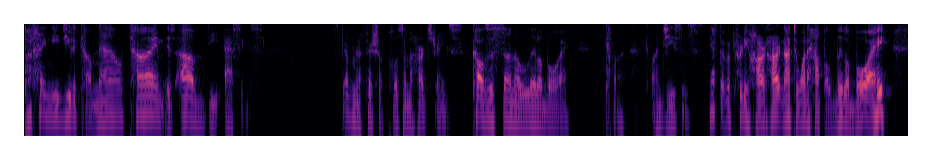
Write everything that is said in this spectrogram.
but I need you to come now. Time is of the essence. This government official pulls on the heartstrings, calls his son a little boy. Come on, come on, Jesus. You have to have a pretty hard heart not to want to help a little boy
